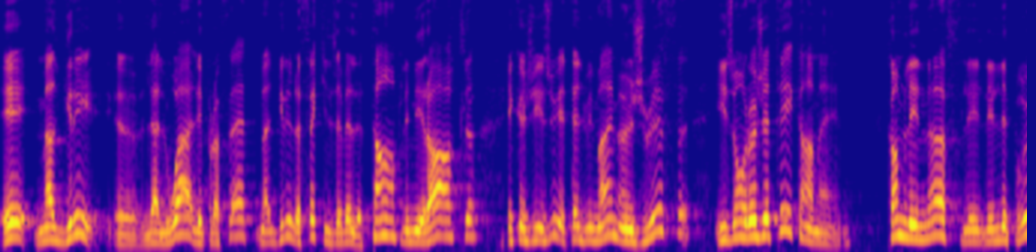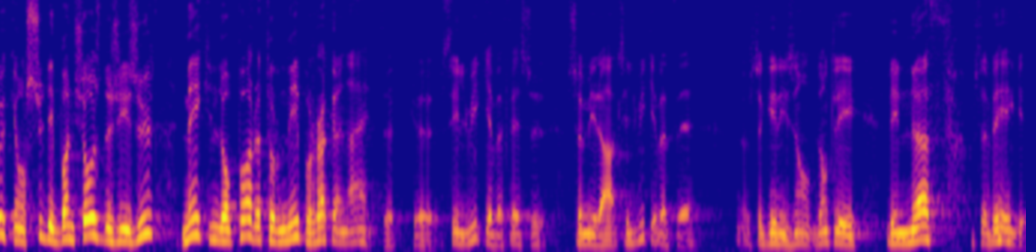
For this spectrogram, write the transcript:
et malgré la loi, les prophètes, malgré le fait qu'ils avaient le temple, les miracles, et que Jésus était lui-même un juif, ils ont rejeté quand même. Comme les neuf, les, lépreux qui ont reçu des bonnes choses de Jésus, mais qui n'ont pas retourné pour reconnaître que c'est lui qui avait fait ce, miracle, c'est lui qui avait fait euh, ce guérison. Donc les, les neuf, vous savez,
